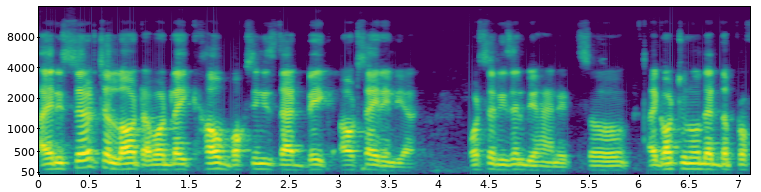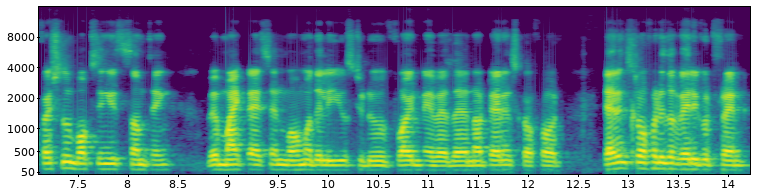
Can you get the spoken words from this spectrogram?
I researched a lot about like how boxing is that big outside India. What's the reason behind it? So I got to know that the professional boxing is something where Mike Tyson, Muhammad Ali used to do, Floyd Mayweather, now Terence Crawford. Terence Crawford is a very good friend.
